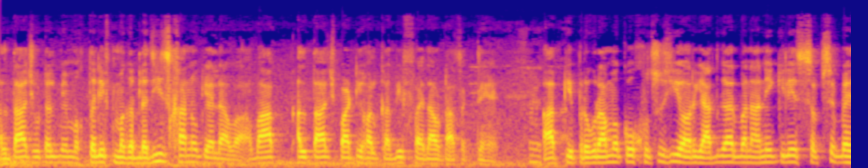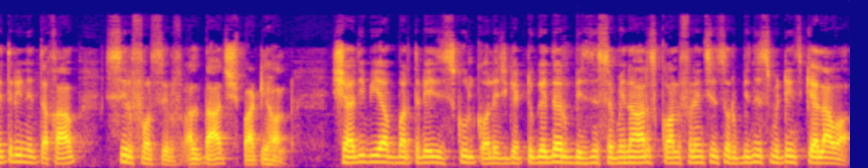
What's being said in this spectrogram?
अल्ताज होटल में मुख्तलिफ मगर लजीज खानों के अलावा अब आप अल्ताज पार्टी हॉल का भी फ़ायदा उठा सकते हैं आपके प्रोग्रामों को खसूसी और यादगार बनाने के लिए सबसे बेहतरीन इंतखब सिर्फ़ और सिर्फ़ अल्ताज पार्टी हॉल। शादी ब्याह, birthday, school, college get together, business seminars, conferences और बिज़नेस मीटिंग्स के अलावा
